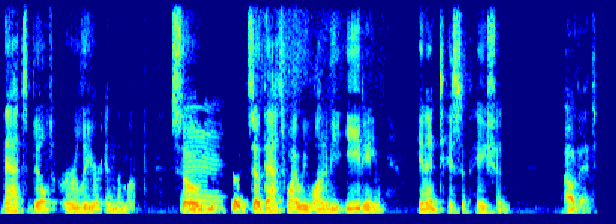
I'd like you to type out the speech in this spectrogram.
that's built earlier in the month. So, mm. so, so, that's why we want to be eating in anticipation of it.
